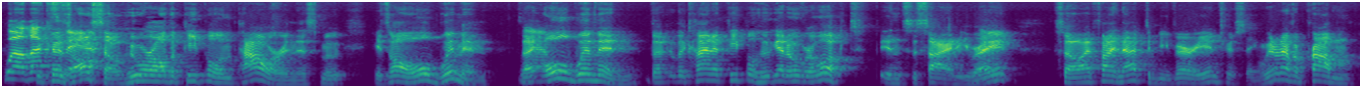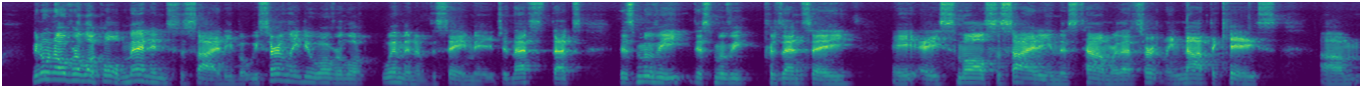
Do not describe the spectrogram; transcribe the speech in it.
well. That's because fair. also, who are all the people in power in this movie? It's all old women, like Yeah. old women, the the kind of people who get overlooked in society, right? Right. So I find that to be very interesting. We don't have a problem. We don't overlook old men in society, but we certainly do overlook women of the same age, and that's that's this movie. This movie presents a a, a small society in this town where that's certainly not the case. Um,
